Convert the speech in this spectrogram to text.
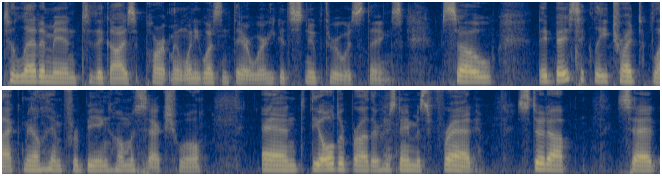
to let him into the guy's apartment when he wasn't there, where he could snoop through his things. So they basically tried to blackmail him for being homosexual. And the older brother, whose name is Fred, stood up, said,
